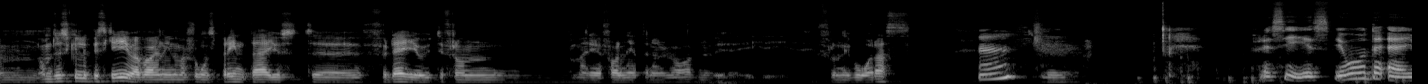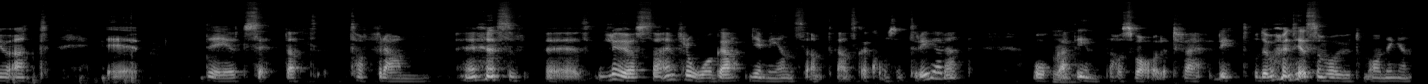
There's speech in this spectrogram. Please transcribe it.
Um, om du skulle beskriva vad en innovationssprint är just uh, för dig och utifrån de här erfarenheterna du har nu från i våras. Mm. Mm. Precis. Jo, det är ju att eh, det är ett sätt att ta fram, eh, lösa en fråga gemensamt ganska koncentrerat och mm. att inte ha svaret färdigt. Och det var ju det som var utmaningen,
